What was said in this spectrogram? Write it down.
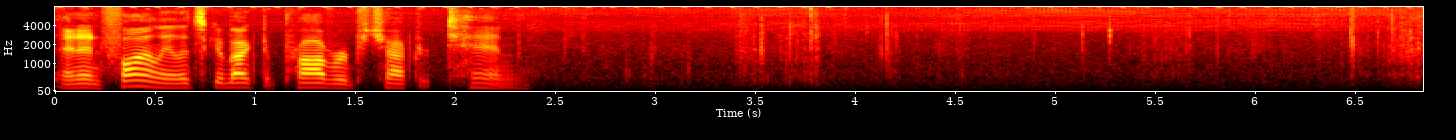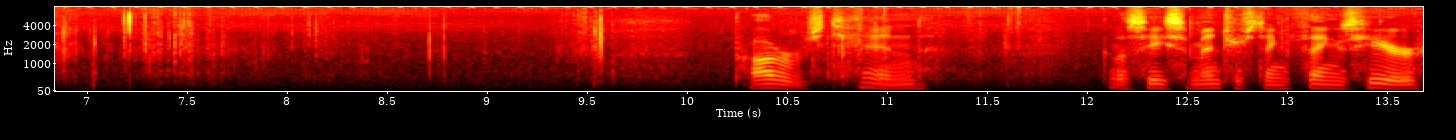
And then finally, let's go back to Proverbs chapter 10. Proverbs 10. I'm Going to see some interesting things here.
